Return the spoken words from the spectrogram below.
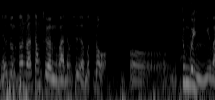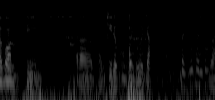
nếu dùng phân bón thông thường và đầu tư ở mức độ ồ, trung bình như bà con thì ờ, cũng chỉ được khoảng 70 phần trăm 70 phần trăm. Và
